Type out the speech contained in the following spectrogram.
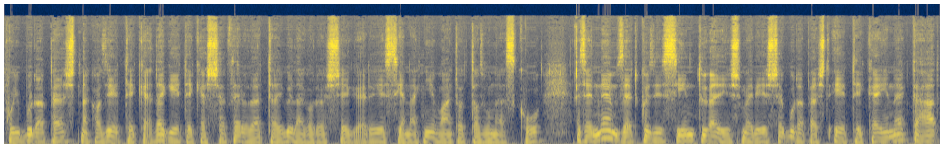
hogy Budapestnek az értéke, legértékesebb területe a világörösség részének nyilvánította az UNESCO. Ez egy nemzetközi szintű elismerése Budapest értékeinek, tehát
